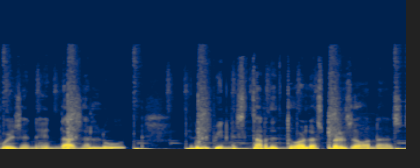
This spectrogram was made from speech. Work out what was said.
pues en, la salud, en el bienestar de todas las personas.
